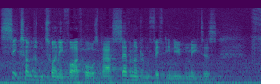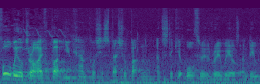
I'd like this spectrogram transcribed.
625 horsepower, 750 newton meters. Four wheel drive, but you can push a special button and stick it all through the rear wheels and do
